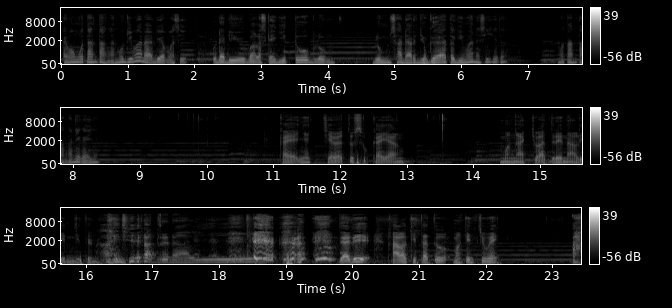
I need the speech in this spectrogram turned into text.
emang mau tantangan? Mau gimana? Dia masih udah dibalas kayak gitu belum belum sadar juga atau gimana sih itu mau tantangan ya kayaknya. Kayaknya cewek tuh suka yang mengacu adrenalin gitu nah. anjir adrenalin Jadi kalau kita tuh makin cuek, ah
